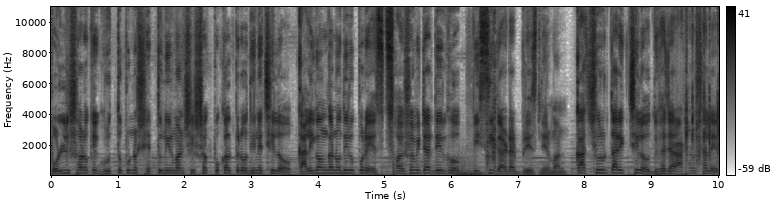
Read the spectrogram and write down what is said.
পল্লী সড়কে গুরুত্বপূর্ণ সেতু নির্মাণ শীর্ষক প্রকল্পের অধীনে ছিল কালীগঙ্গা নদীর উপরে ছয়শো মিটার দীর্ঘ পিসি গার্ডার ব্রিজ নির্মাণ। কাজ শুরুর তারিখ ছিল দুই হাজার আঠারো সালের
